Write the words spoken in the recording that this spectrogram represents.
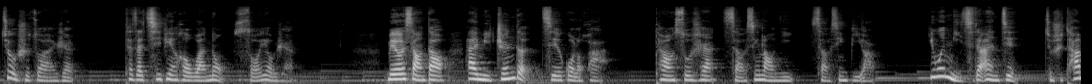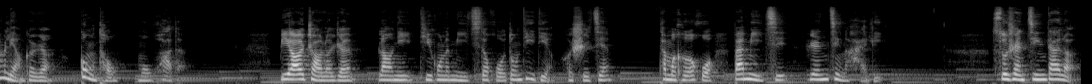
就是作案人，他在欺骗和玩弄所有人。没有想到艾米真的接过了话，他让苏珊小心老尼，小心比尔，因为米奇的案件就是他们两个人共同谋划的。比尔找了人，老尼提供了米奇的活动地点和时间，他们合伙把米奇扔进了海里。苏珊惊呆了，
